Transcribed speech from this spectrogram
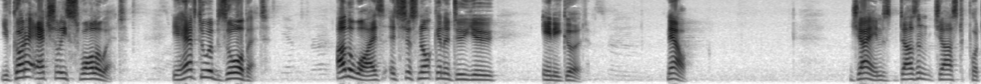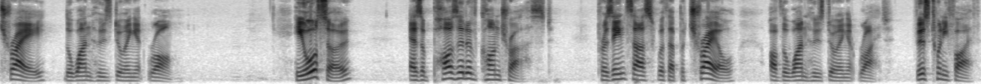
You've got to actually swallow it. You have to absorb it. Otherwise, it's just not going to do you any good. Now, James doesn't just portray the one who's doing it wrong. He also, as a positive contrast, presents us with a portrayal of the one who's doing it right. Verse 25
